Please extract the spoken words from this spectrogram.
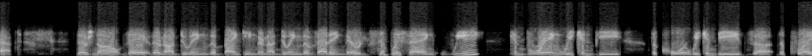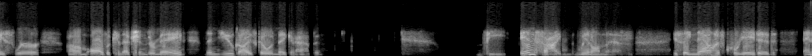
tapped there's no they they're not doing the banking they're not doing the vetting. They're simply saying we can bring, we can be the core, we can be the, the place where um, all the connections are made, then you guys go and make it happen. The inside win on this is they now have created a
